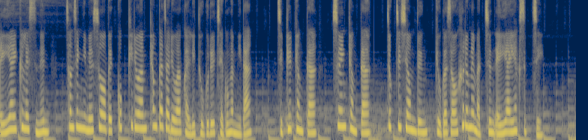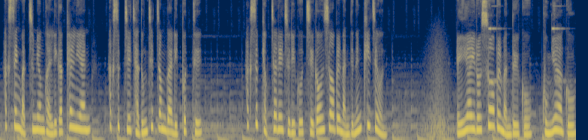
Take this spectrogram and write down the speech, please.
AI 클래스는 선생님의 수업에 꼭 필요한 평가 자료와 관리 도구를 제공합니다. 지필 평가, 수행 평가, 쪽지 시험 등 교과서 흐름에 맞춘 AI 학습지. 학생 맞춤형 관리가 편리한 학습지 자동 채점과 리포트. 학습 격차를 줄이고 즐거운 수업을 만드는 퀴즈온. AI로 수업을 만들고 공유하고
